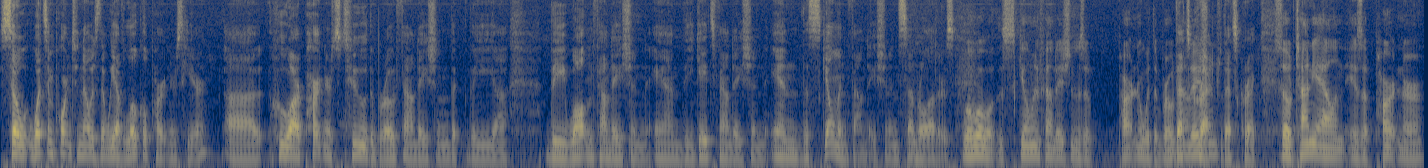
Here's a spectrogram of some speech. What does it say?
So what's important to know is that we have local partners here uh, who are partners to the Broad Foundation, the, the, uh, the Walton Foundation, and the Gates Foundation, and the Skillman Foundation, and several others. Whoa, whoa, whoa. The Skillman Foundation is a partner with the Broad That's Foundation? correct. That's correct. So Tonya Allen is a partner.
